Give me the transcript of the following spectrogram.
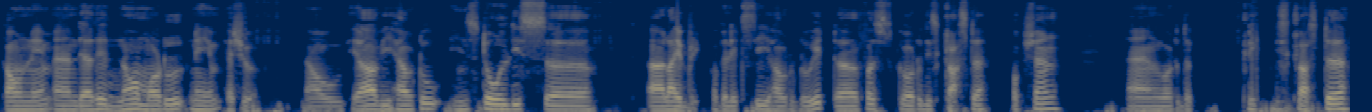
account name and there is no model name azure. Now yeah we have to install this uh, uh, library. Okay let's see how to do it. Uh, first go to this cluster option and go to the click this cluster.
